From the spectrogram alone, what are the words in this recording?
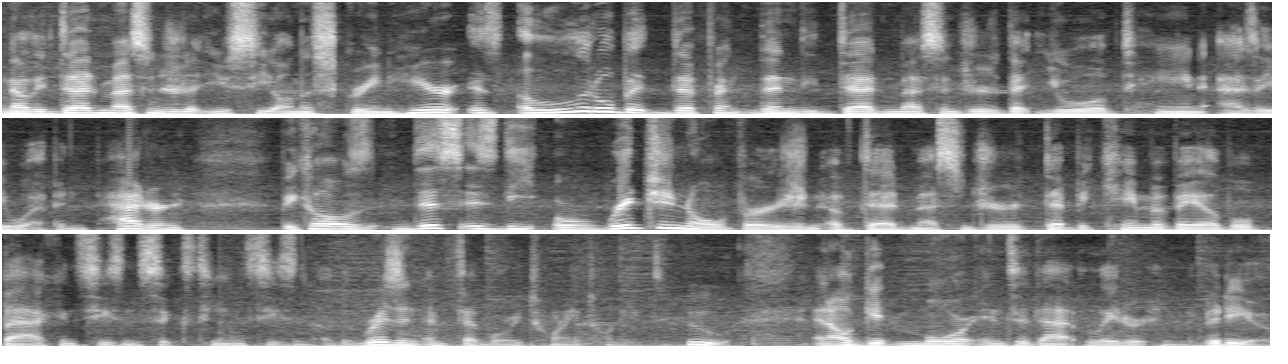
Now the dead messenger that you see on the screen here is a little bit different than the dead messenger that you will obtain as a weapon pattern because this is the original version of Dead Messenger that became available back in Season 16, Season of the Risen in February 2022, and I'll get more into that later in the video.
